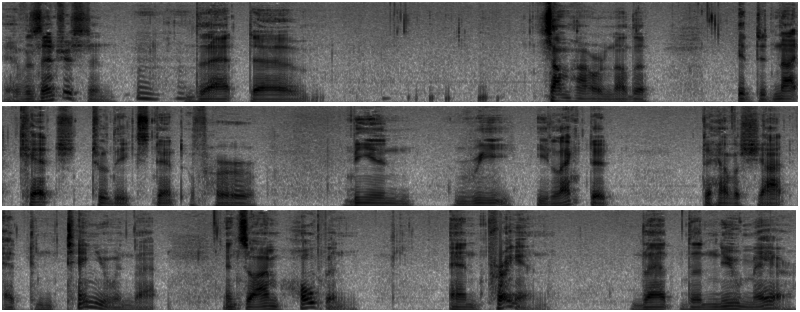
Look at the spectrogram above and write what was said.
it was interesting mm-hmm. that uh, somehow or another it did not catch to the extent of her being re elected to have a shot at continuing that. And so I'm hoping and praying that the new mayor,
